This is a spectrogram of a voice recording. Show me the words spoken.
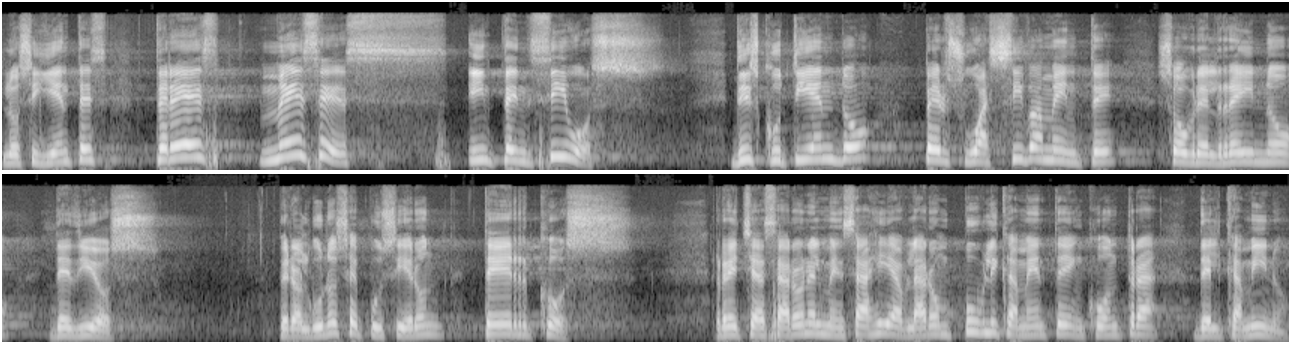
los siguientes tres meses intensivos, discutiendo persuasivamente sobre el reino de Dios. Pero algunos se pusieron tercos, rechazaron el mensaje y hablaron públicamente en contra del camino.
